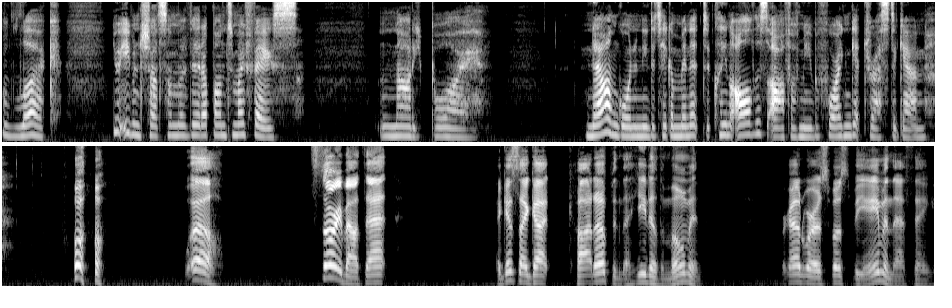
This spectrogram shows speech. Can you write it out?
Look, you even shot some of it up onto my face. Naughty boy. Now I'm going to need to take a minute to clean all this off of me before I can get dressed again. well, sorry about that. I guess I got caught up in the heat of the moment. Forgot where I was supposed to be aiming that thing.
